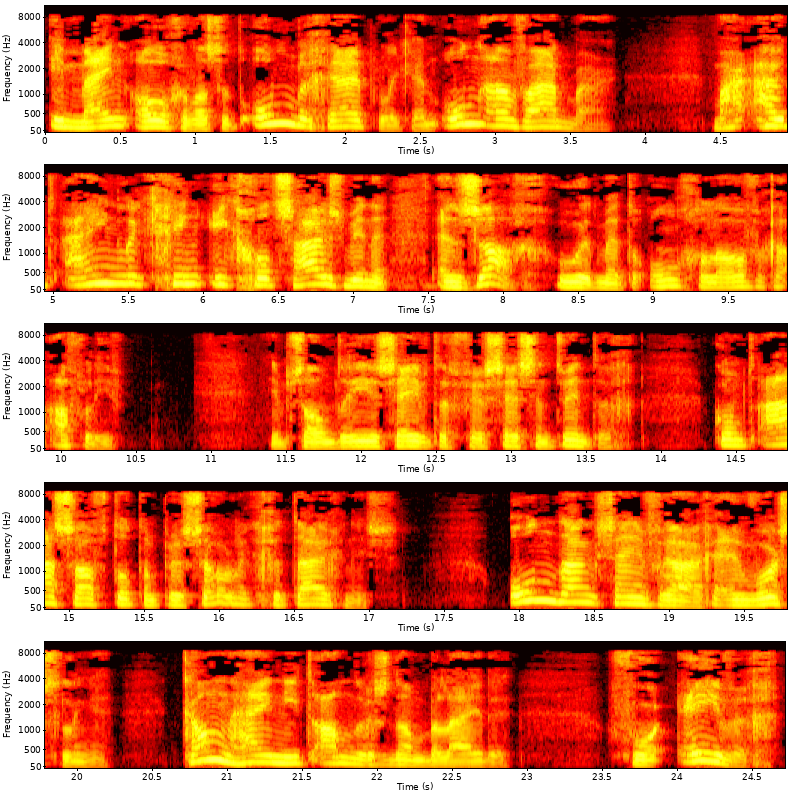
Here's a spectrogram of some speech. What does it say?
In mijn ogen was het onbegrijpelijk en onaanvaardbaar. Maar uiteindelijk ging ik Gods huis binnen en zag hoe het met de ongelovigen afliep. In Psalm 73, vers 26 komt Asaf tot een persoonlijk getuigenis. Ondanks zijn vragen en worstelingen kan hij niet anders dan beleiden. Voor eeuwig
